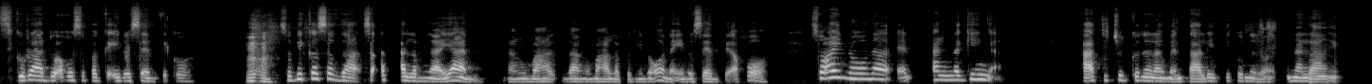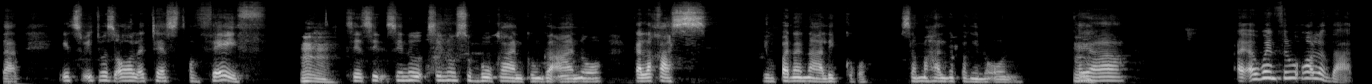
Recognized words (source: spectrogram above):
sigurado ako sa pagka-inosente ko. Mm-mm. So because of that, sa, at alam nga yan ng mahal, ng mahal na Panginoon na inosente ako. So I know na and, ang naging attitude ko na lang, mentality ko na lang, na lang that it's, it was all a test of faith. Mm-mm. Si- si- Sinu, sinusubukan kung gaano kalakas yung pananalig ko sa mahal na Panginoon. Kaya I, I went through all of that.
